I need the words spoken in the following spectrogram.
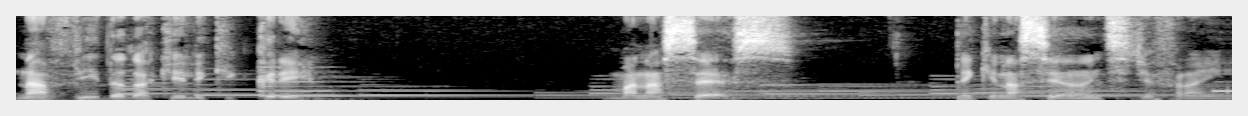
Na vida daquele que crê, Manassés tem que nascer antes de Efraim.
